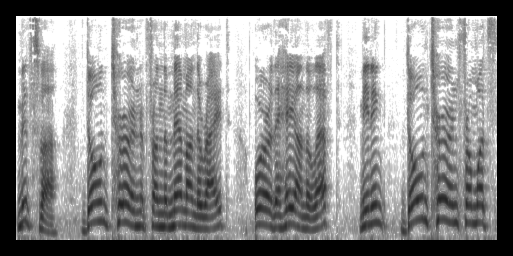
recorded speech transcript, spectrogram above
mitzvah. Don't turn from the mem on the right or the hay on the left, meaning don't turn from what's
